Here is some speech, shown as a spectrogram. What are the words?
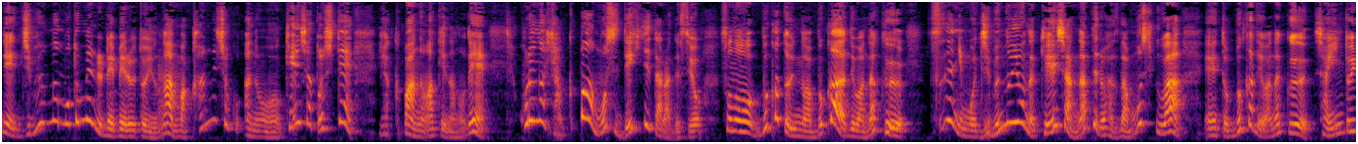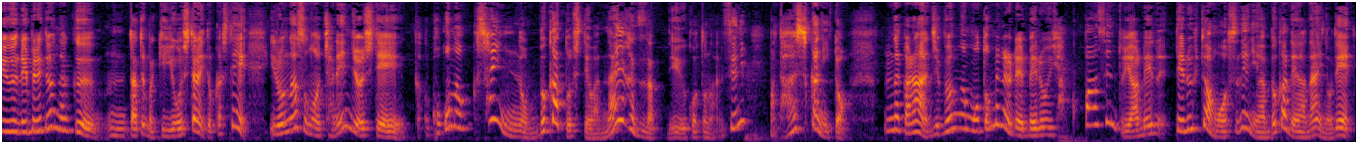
で、自分が求めるレベルというのは、まあ、管理職、あの、経営者として100%なわけなので、これが100%もしできてたらですよ、その部下というのは部下ではなく、すでにもう自分のような経営者になってるはずだ。もしくは、えっ、ー、と、部下ではなく、社員というレベルではなく、うん、例えば起業したりとかして、いろんなそのチャレンジをして、ここの社員の部下としてはないはずだっていうことなんですよね。まあ、確かにと。だから自分が求めるレベルを100%やれてる人はもうすでには部下ではないので、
